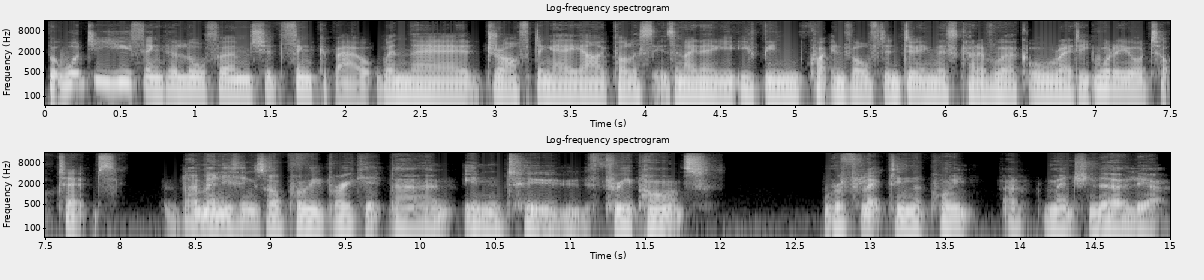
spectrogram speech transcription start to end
But what do you think a law firm should think about when they're drafting AI policies? And I know you've been quite involved in doing this kind of work already. What are your top tips? Like many things, I'll probably break it down into three parts. Reflecting the point I mentioned earlier,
